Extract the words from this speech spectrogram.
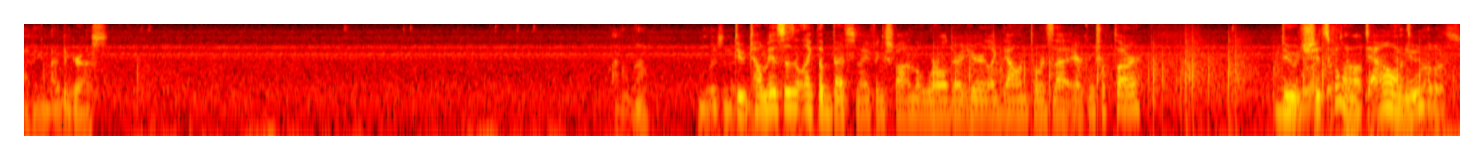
I think it might have been grass. I don't know. I'm losing it. Dude, tell me this isn't like the best sniping spot in the world right here, like down towards that air control tower. Dude, Ooh, shit's going top. down, That's dude. above us.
